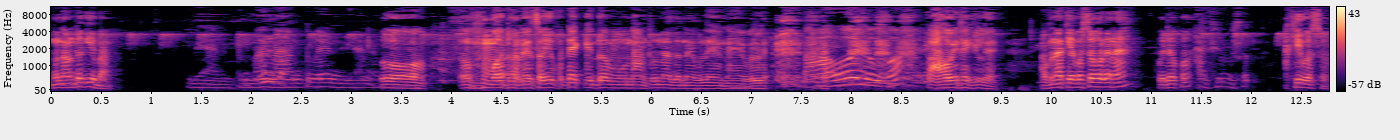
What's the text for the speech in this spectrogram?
মোৰ নামটো কি বা? অঁ মই ধনেশ্বৰী পুতেক কিন্তু মোৰ নামটো নাজানে বোলে নাই বোলে। পাহৰি থাকিলে। আপোনাৰ কেইবছৰ হ'লে নাই কৈ দিয়ক আশী বছৰ।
